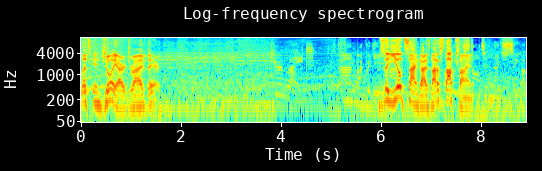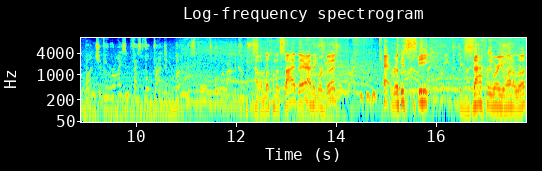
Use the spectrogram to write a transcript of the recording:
let's enjoy our drive there. This is a yield sign, guys, not a stop sign. a bunch of Horizon Festival branded bonus boards all around the countryside? Have a look on the side there. I think we're good. You? Can't really see Ben Green from the exactly where you want to look.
